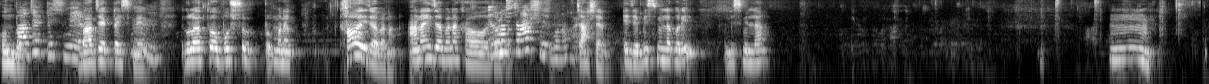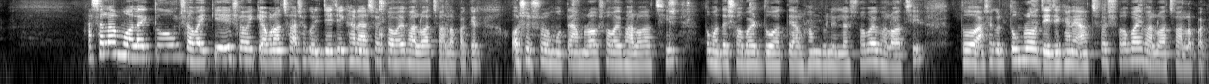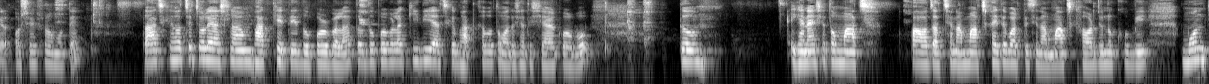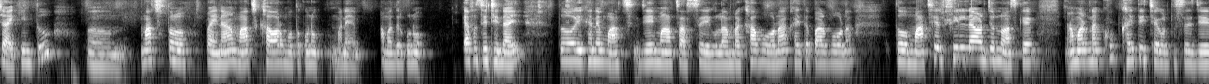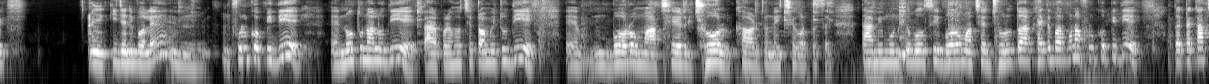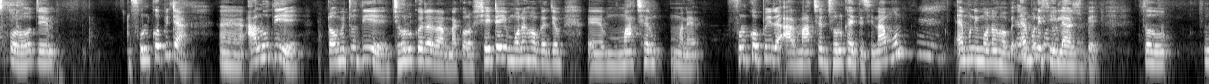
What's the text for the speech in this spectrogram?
গন্ধ বাজে একটা স্মেল এগুলো তো অবশ্য মানে খাওয়াই যাবে না আনাই যাবে না খাওয়া যাবে চাষের। এই যে বিসমিল্লা করি বিসমিল্লা। হুম। আসসালামু আলাইকুম সবাইকে সবাই কেমন আছো? আশা করি যে যেখানে আছো সবাই ভালো আছো। আল্লাহ পাকের অশেষ রহমতে আমরাও সবাই ভালো আছি। তোমাদের সবার দোয়াতে আলহামদুলিল্লাহ সবাই ভালো আছি। তো আশা করি তোমরাও যে যেখানে আছো, সবাই ভালো আছো আল্লাহ পাকের অশেষ রহমতে। তো আজকে হচ্ছে চলে আসলাম ভাত খেতে দুপুরবেলা। তো দুপুরবেলা কি দিয়ে আজকে ভাত খাব তোমাদের সাথে শেয়ার করব। তো এখানে এসে তো মাছ পাওয়া যাচ্ছে না, মাছ খাইতে পারতেছি না। মাছ খাওয়ার জন্য খুবই মন চায়, কিন্তু মাছ তো পাই না। মাছ খাওয়ার মতো কোনো মানে আমাদের কোনো ক্যাপাসিটি নাই। তো এখানে মাছ, যে মাছ আছে এগুলো আমরা খাব না, খাইতে পারব না। তো মাছের ফিল নেওয়ার জন্য আজকে আমার না খুব খাইতে ইচ্ছা করতেছে যে কি জানি বলে ফুলকপি দিয়ে নতুন আলু দিয়ে, তারপরে হচ্ছে টমেটো দিয়ে বড় মাছের ঝোল খাওয়ার জন্য ইচ্ছে করতেছে। তা আমি মনকে বলছি, বড় মাছের ঝোল তো আর খাইতে পারব না ফুলকপি দিয়ে। তো একটা কাজ করো যে, ফুলকপিটা আলু দিয়ে, টমেটো দিয়ে ঝোল করে রান্না করো। সেটাই মনে হবে যে মাছের মানে ফুলকপির আর মাছের ঝোল খাইতেছি না মন? এমনই মনে হবে এমনই ফিল আসবে। তো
